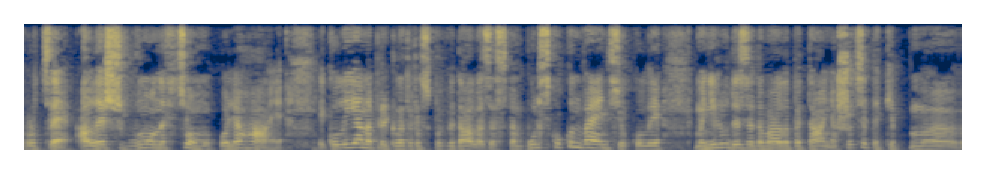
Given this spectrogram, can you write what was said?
про це, але ж воно не в цьому полягає. І коли я, наприклад, розповідала за Стамбульську конвенцію, коли мені люди задавали питання, що це таке. е,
